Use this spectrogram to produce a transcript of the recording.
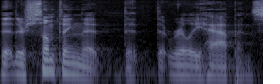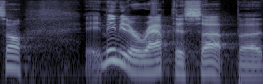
Th- there's something that, that, that really happens. So maybe to wrap this up, uh,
